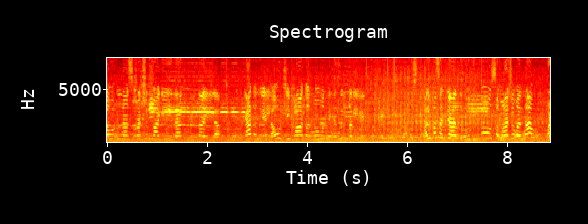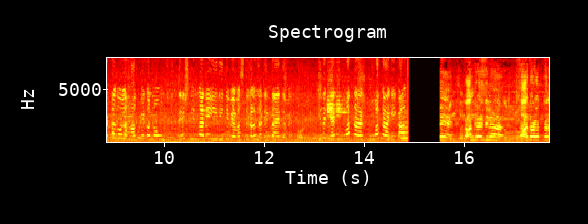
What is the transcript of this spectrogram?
ಅವ್ರನ್ನ ಸುರಕ್ಷಿತವಾಗಿ ಇರಕ್ ಬಿಡ್ತಾ ಇಲ್ಲ. ಯಾಕಂದ್ರೆ ಲವ್ ಜಿಹಾದ್ ಅನ್ನೋ ಒಂದು ಹೆಸರಿನಲ್ಲಿ ಅಲ್ಪಸಂಖ್ಯಾತರು ಹಿಂದೂ ಸಮಾಜವನ್ನ ಮಟ್ಟಗೋಲು ಹಾಕ್ಬೇಕನ್ನೋ ಒಂದು ಉದ್ದೇಶದಿಂದಾನೇ ಈ ರೀತಿ ವ್ಯವಸ್ಥೆಗಳು ನಡೀತಾ ಇದ್ದಾವೆ ಇದಕ್ಕೆ ಕುಮ್ಮತ್ತ ಕುಮ್ಮಕ್ಕಾಗಿ ಕಾಂಗ್ರೆಸ್ಸಿನ ಸಾಗರೋತ್ತರ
